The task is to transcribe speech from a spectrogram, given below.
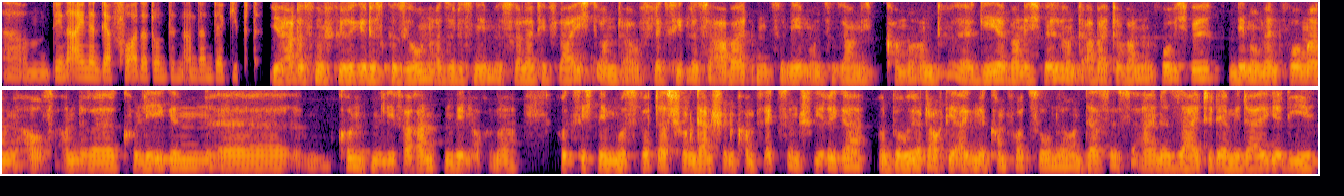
ähm, den einen, der fordert und den anderen, der gibt. Ja, das ist eine schwierige Diskussion. Also das Nehmen ist relativ leicht und auch flexibles Arbeiten zu nehmen und zu sagen, ich komme und äh, gehe, wann ich will und arbeite wann und wo ich will. In dem Moment, wo man auf andere Kollegen, äh, Kunden, Lieferanten, wen auch immer Rücksicht nehmen muss, wird das schon ganz schön komplex und schwieriger und berührt auch die eigene Komfortzone. Und das ist eine Seite der Medaille, die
